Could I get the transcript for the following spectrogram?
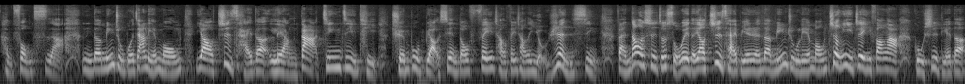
很讽刺啊！你的民主国家联盟要制裁的两大经济体，全部表现都非常非常的有韧性，反倒是这所谓的要制裁别人的民主联盟正义这一方啊，股市跌得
